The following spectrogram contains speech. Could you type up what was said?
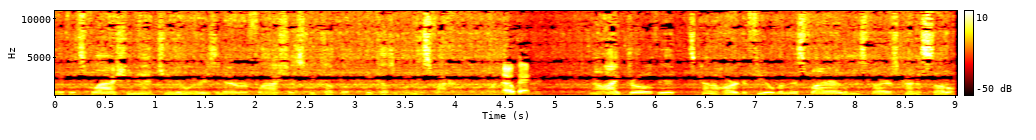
But if it's flashing at you, the only reason it ever flashes is because of, because of a misfire. Okay. Right? Now I drove it. It's kind of hard to feel the misfire. The misfire is kind of subtle,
